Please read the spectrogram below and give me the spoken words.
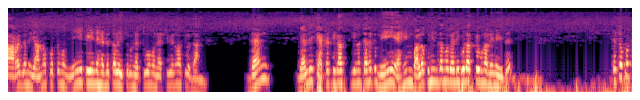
අරගෙන යනකොටම මේ පේන හැඩතල ඉතුරු නැතුවම නැති වෙනවා කියලා දන්නේ. දැන් වැලි කැට ටිකක් තියෙන තැනක මේ ඇහෙන් බලපු හින්දාම වැලි ගොඩක් පෙවුණා නෙමෙයිද? එතකොට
